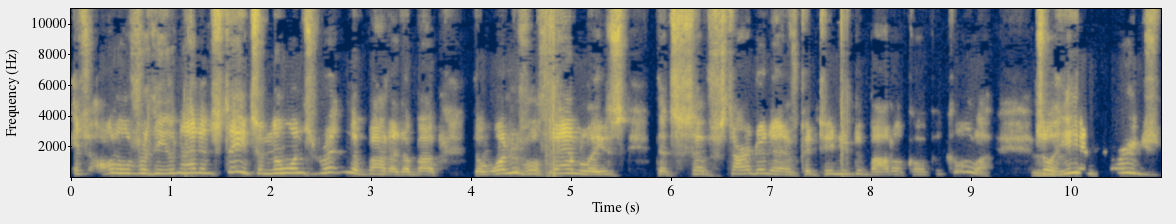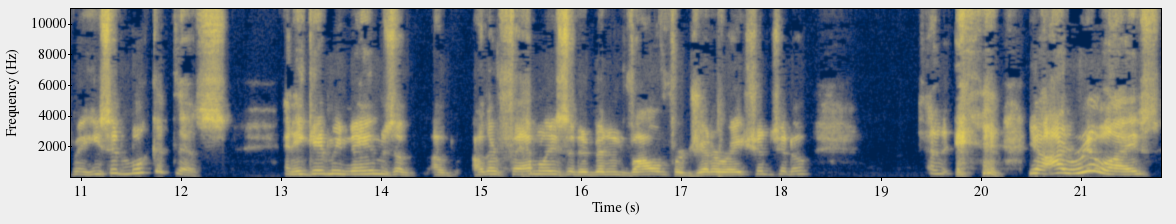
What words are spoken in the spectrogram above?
it's all over the United States. And no one's written about it, about the wonderful families that have started and have continued to bottle Coca Cola. Mm-hmm. So he encouraged me. He said, Look at this and he gave me names of, of other families that had been involved for generations, you know. And yeah, I realized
